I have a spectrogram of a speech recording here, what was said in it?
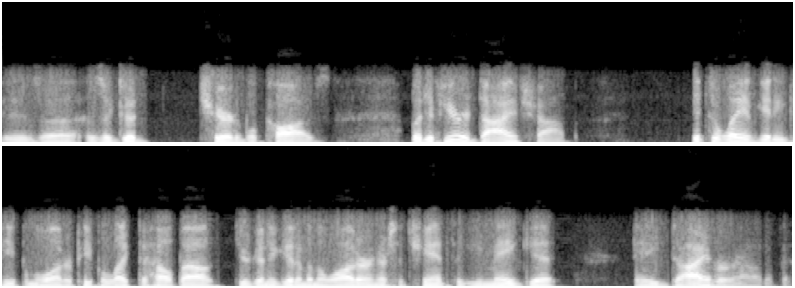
is a, is a good charitable cause. But if you're a dive shop, it's a way of getting people in the water. People like to help out. You're going to get them in the water, and there's a chance that you may get a diver out of it.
